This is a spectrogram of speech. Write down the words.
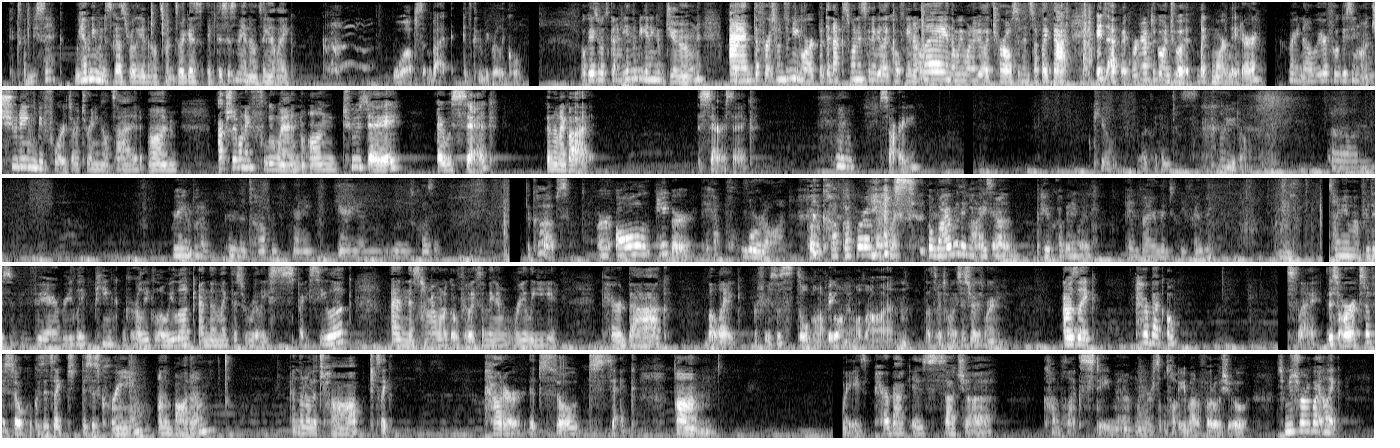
it's gonna be sick. We haven't even discussed really announcement, so I guess if this is me announcing it like whoops, but it's gonna be really cool. Okay, so it's gonna be in the beginning of June, and the first one's in New York, but the next one is gonna be like hopefully in LA, and then we want to do like Charleston and stuff like that. It's epic. We're gonna have to go into it like more later. Right now, we are focusing on shooting before it starts raining outside. Um, actually, when I flew in on Tuesday, I was sick, and then I got Sarah sick. Sorry. Cute. Look like a mess. No, you don't. Um, Where are you gonna put them? in the top of my area in Lulu's closet. The cups are all paper. It got poured on. Oh, the cup got poured on Yes. But why would they put ice in a paper cup anyway? Environmentally friendly. Mm. This time I went for this very like pink girly glowy look and then like this really spicy look. And this time I want to go for like something really pared back. But like her face is still gonna be on Amazon. That's what I told my sister this morning. I was like, pared back. Oh, slay. This RX stuff is so cool because it's like this is cream on the bottom, and then on the top it's like powder. It's so sick. Um. Anyways, pared back is such a complex statement when you're still talking about a photo shoot. So I'm just sort of going like,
